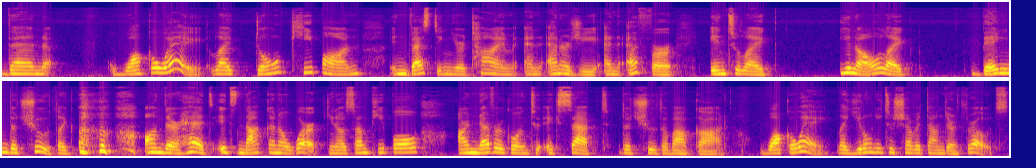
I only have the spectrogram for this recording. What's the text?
then walk away. Like, don't keep on investing your time and energy and effort into, like, you know, like, banging the truth like on their heads it's not going to work you know some people are never going to accept the truth about God. Walk away. Like you don't need to shove it down their throats,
